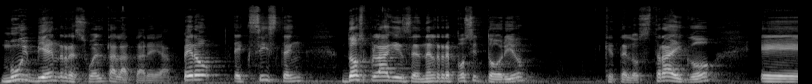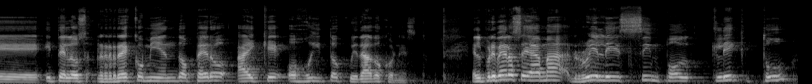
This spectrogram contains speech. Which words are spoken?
muy bien resuelta la tarea. Pero existen dos plugins en el repositorio que te los traigo eh, y te los recomiendo, pero hay que, ojito, cuidado con esto. El primero se llama Really Simple Click to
